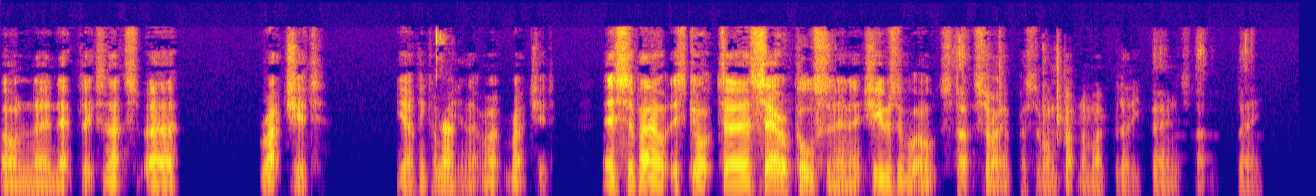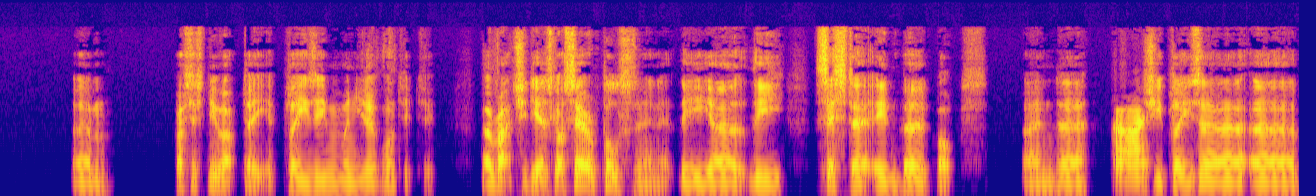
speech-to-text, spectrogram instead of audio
on uh, Netflix, and that's uh, Ratched. Yeah, I think I'm No. reading that right. Ratched. It's about. It's got uh, Sarah Paulson in it. She was the. Oh, start, sorry, I pressed the wrong button on my bloody phone. It's starting to play. Um, plus this new update, it plays even when you don't want it to. Uh, Ratched, yeah, it's got Sarah Paulson in it, the uh, the sister in Bird Box, and uh, right. she plays a,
